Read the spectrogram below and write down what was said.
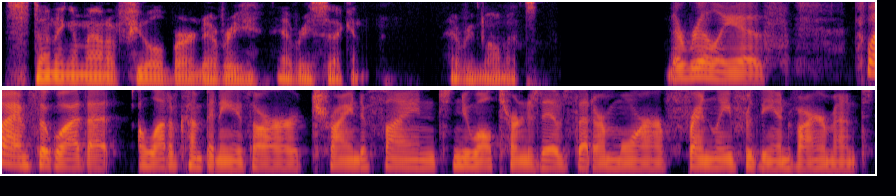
stunning amount of fuel burned every every second, every moment. There really is. That's why I'm so glad that a lot of companies are trying to find new alternatives that are more friendly for the environment.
